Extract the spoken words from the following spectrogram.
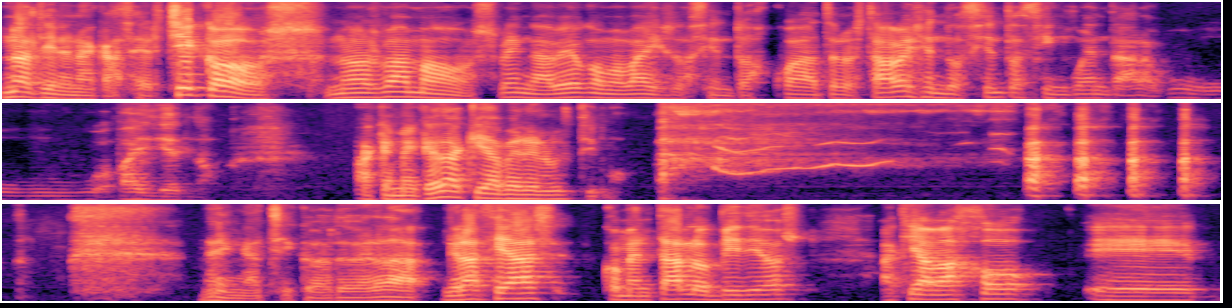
no tiene nada que hacer. Chicos, nos vamos. Venga, veo cómo vais. 204. Estabais en 250. Ahora uh, vais yendo. A que me queda aquí a ver el último. Venga, chicos, de verdad. Gracias. Comentar los vídeos aquí abajo eh,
